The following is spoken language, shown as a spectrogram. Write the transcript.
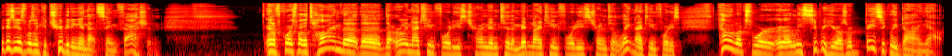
because he just wasn't contributing in that same fashion. And of course, by the time the, the, the early 1940s turned into the mid 1940s, turned into the late 1940s, comic books were, or at least superheroes, were basically dying out.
